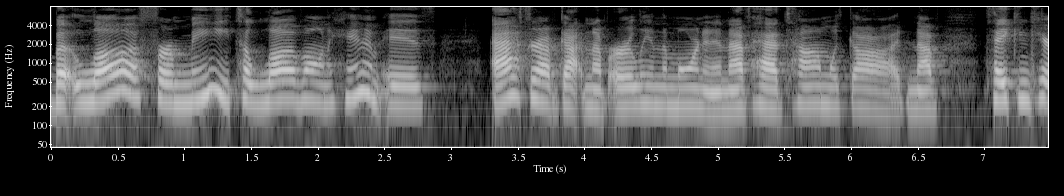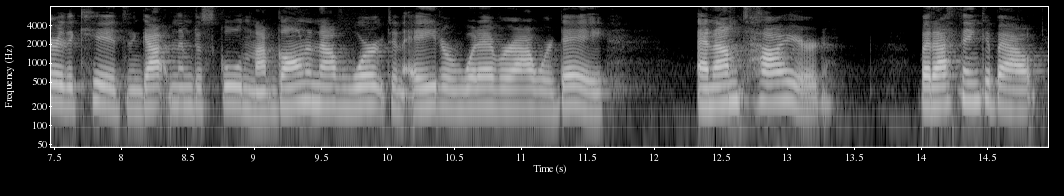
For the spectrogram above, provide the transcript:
but love for me to love on him is after I've gotten up early in the morning and I've had time with God and I've taken care of the kids and gotten them to school and I've gone and I've worked an eight or whatever hour day and I'm tired. But I think about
